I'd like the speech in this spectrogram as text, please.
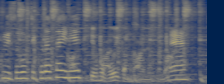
くり過ごしてくださいねっていう方が多いかもしれませんね。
